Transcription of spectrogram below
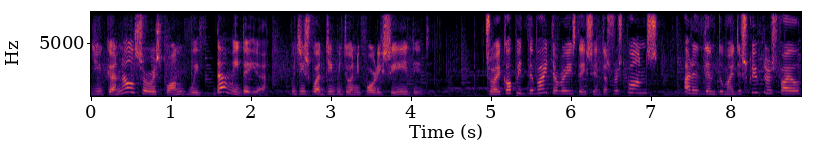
you can also respond with dummy data, which is what GP2040CE did. So I copied the byte arrays they sent as response, added them to my descriptors file,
